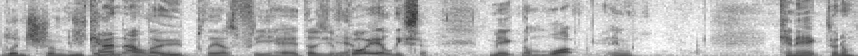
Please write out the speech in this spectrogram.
Lundstram. You can't allow players free headers. You've Yeah. got to at least make them work and connect with them.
